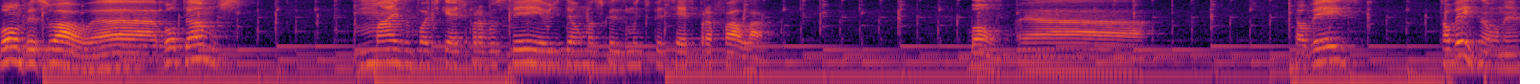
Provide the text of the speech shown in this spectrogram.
Bom, pessoal, uh, voltamos. Mais um podcast para você. Hoje tem algumas coisas muito especiais para falar. Bom, uh, talvez, talvez não, né?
